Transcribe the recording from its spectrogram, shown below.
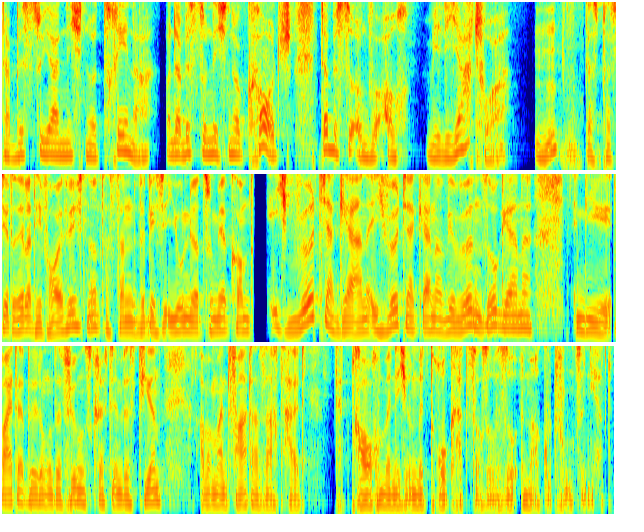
Da bist du ja nicht nur Trainer und da bist du nicht nur Coach, da bist du irgendwo auch Mediator. Mhm. Das passiert relativ häufig, ne, dass dann wirklich Junior zu mir kommt. Ich würde ja gerne, ich würde ja gerne, wir würden so gerne in die Weiterbildung unserer Führungskräfte investieren, aber mein Vater sagt halt, das brauchen wir nicht und mit Druck hat es doch sowieso immer gut funktioniert.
